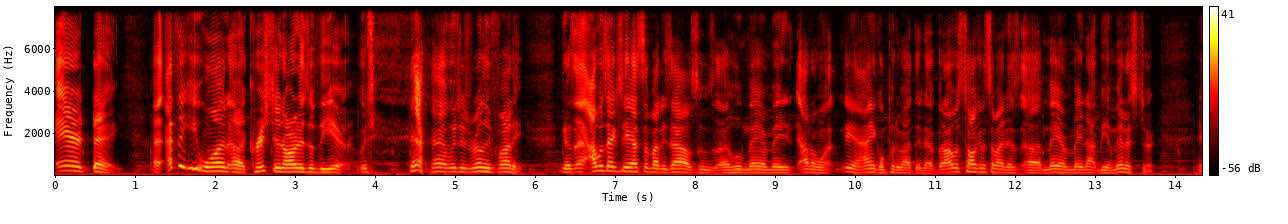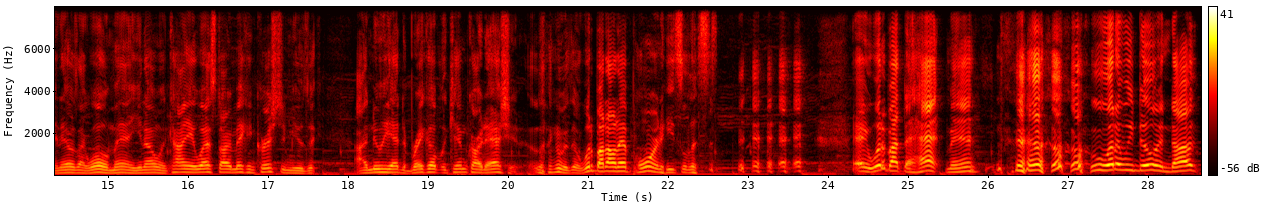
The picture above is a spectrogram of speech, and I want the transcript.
everything. I think he won uh, Christian Artist of the Year, which which is really funny because I, was actually at somebody's house who's uh, who may or may I don't want yeah I ain't gonna put him out there but I was talking to somebody that uh, may or may not be a minister, and they was like, whoa man, you know when Kanye West started making Christian music, I knew he had to break up with Kim Kardashian. what about all that porn he solicited? Hey, what about the hat, man? what are we doing, dog?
